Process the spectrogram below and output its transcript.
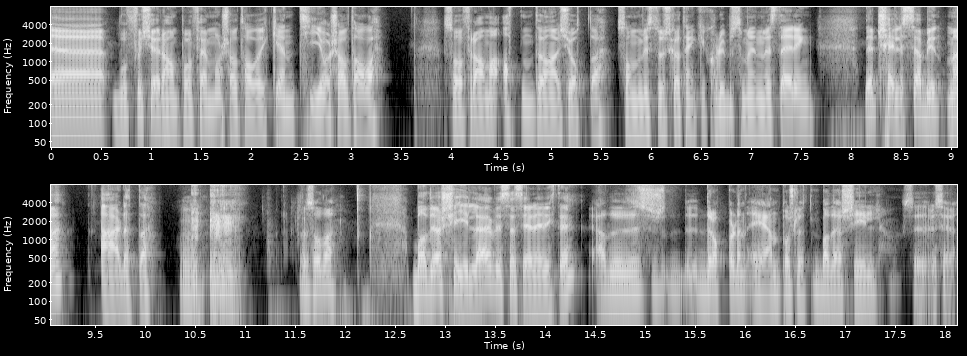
Eh, hvorfor kjører han på en femårsavtale og ikke en tiårsavtale? Så fra han er 18 til han er 28, sånn hvis du skal tenke klubb som investering. Det Chelsea har begynt med, er dette. Men så, da. Badiashile, hvis jeg sier det riktig. Ja, du dropper den én på slutten. Badiashil, sier jeg.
